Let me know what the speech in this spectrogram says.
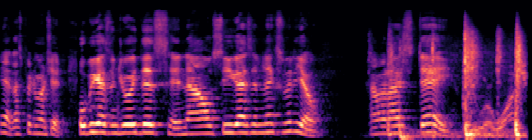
Yeah, that's pretty much it. Hope you guys enjoyed this, and I'll see you guys in the next video. Have a nice day. You are watching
